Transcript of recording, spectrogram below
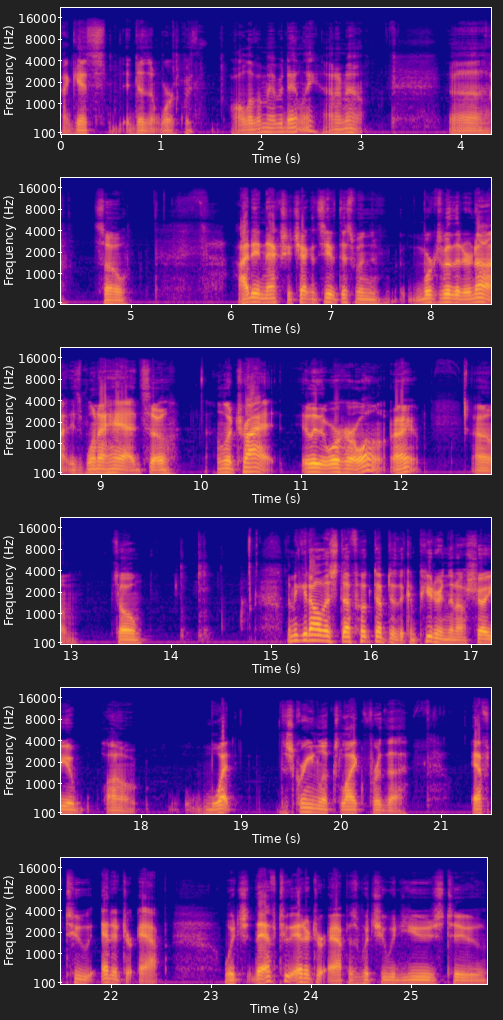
I guess it doesn't work with all of them, evidently. I don't know. Uh, so I didn't actually check and see if this one works with it or not. It's one I had, so I'm going to try it. It'll either work or it won't, right? Um, so let me get all this stuff hooked up to the computer and then I'll show you uh, what the screen looks like for the F2 editor app which the F2 editor app is what you would use to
